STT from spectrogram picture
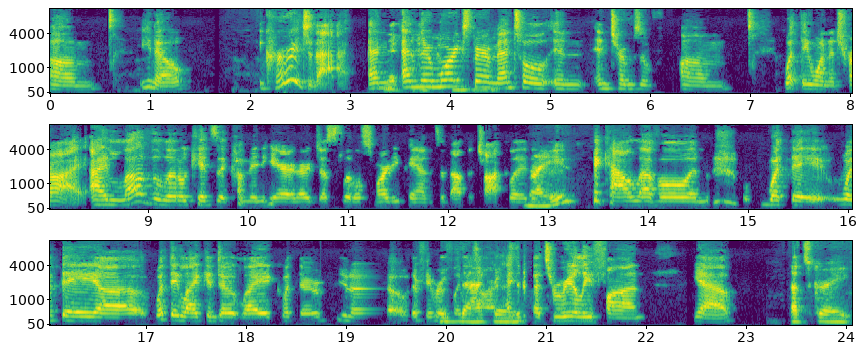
um, you know encourage that, and Yeah. and they're more experimental in in terms of um, what they want to try. I love the little kids that come in here and are just little smarty pants about the chocolate Right. cacao level and what they what they uh, what they like and don't like, what their you know their favorite Exactly. flavors are. I think that's really fun. Yeah. That's great.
